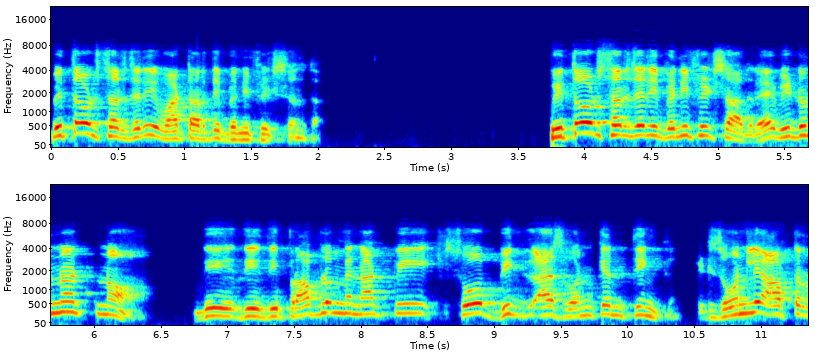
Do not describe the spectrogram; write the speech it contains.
Without surgery, what are the benefits ಅಂತ. ವಿತೌಟ್ ಸರ್ಜರಿ ಬೆನಿಫಿಟ್ಸ್ ಆದ್ರೆ we do not know. The the the problem may not be so big as one can think. It is only after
